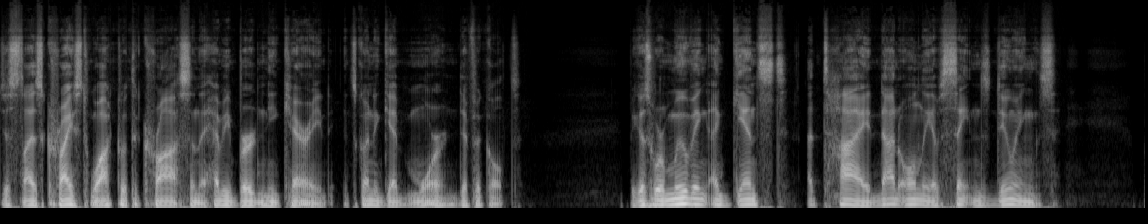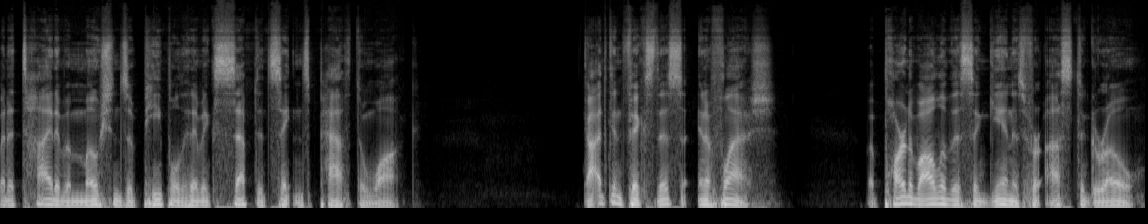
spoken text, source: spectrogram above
Just as Christ walked with the cross and the heavy burden he carried, it's going to get more difficult because we're moving against a tide not only of Satan's doings, but a tide of emotions of people that have accepted Satan's path to walk. God can fix this in a flash. But part of all of this, again, is for us to grow.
